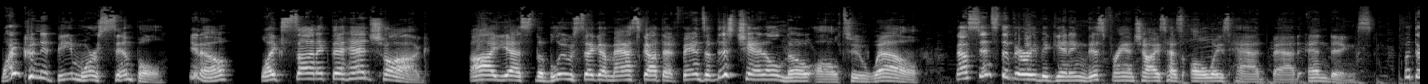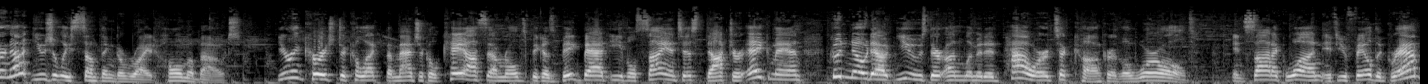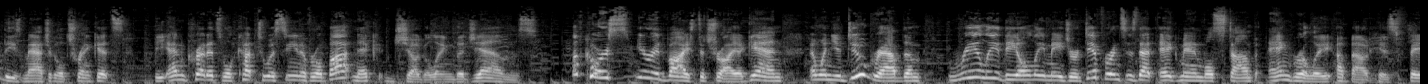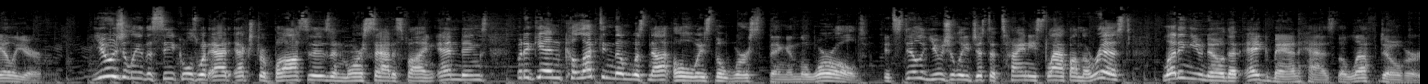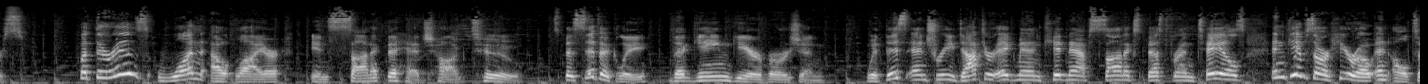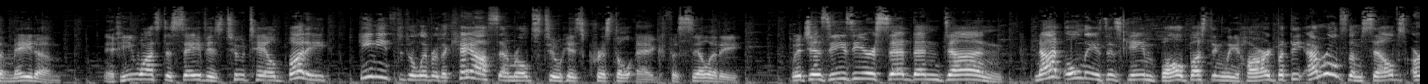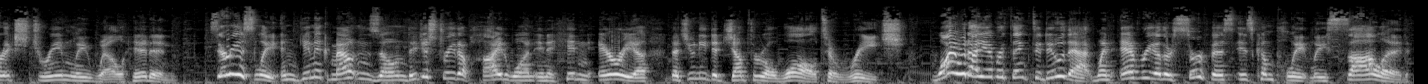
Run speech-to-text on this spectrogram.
Why couldn't it be more simple? You know, like Sonic the Hedgehog. Ah yes, the blue Sega mascot that fans of this channel know all too well. Now, since the very beginning, this franchise has always had bad endings, but they're not usually something to write home about. You're encouraged to collect the magical Chaos Emeralds because big bad evil scientist Dr. Eggman could no doubt use their unlimited power to conquer the world. In Sonic 1, if you fail to grab these magical trinkets, the end credits will cut to a scene of Robotnik juggling the gems. Of course, you're advised to try again, and when you do grab them, really the only major difference is that Eggman will stomp angrily about his failure. Usually the sequels would add extra bosses and more satisfying endings, but again, collecting them was not always the worst thing in the world. It's still usually just a tiny slap on the wrist, letting you know that Eggman has the leftovers. But there is one outlier in Sonic the Hedgehog 2 specifically the Game Gear version. With this entry, Dr. Eggman kidnaps Sonic's best friend Tails and gives our hero an ultimatum. If he wants to save his two-tailed buddy, he needs to deliver the Chaos Emeralds to his Crystal Egg facility. Which is easier said than done. Not only is this game ball-bustingly hard, but the emeralds themselves are extremely well hidden. Seriously, in Gimmick Mountain Zone, they just straight up hide one in a hidden area that you need to jump through a wall to reach. Why would I ever think to do that when every other surface is completely solid?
